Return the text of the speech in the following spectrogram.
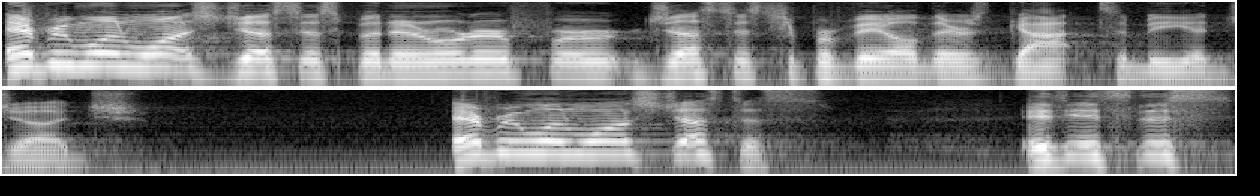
Everyone wants justice, but in order for justice to prevail, there's got to be a judge. Everyone wants justice. It, it's this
